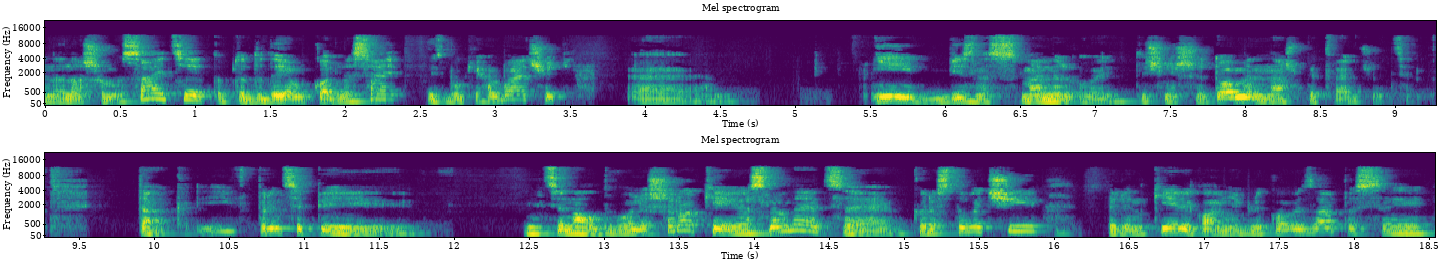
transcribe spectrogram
на нашому сайті, тобто додаємо код на сайт, Facebook його бачить. І бізнес-менеджер, точніше, домен наш підтверджується. Так, і в принципі, функціонал доволі широкий. Основне це користувачі, сторінки, рекламні облікові записи,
